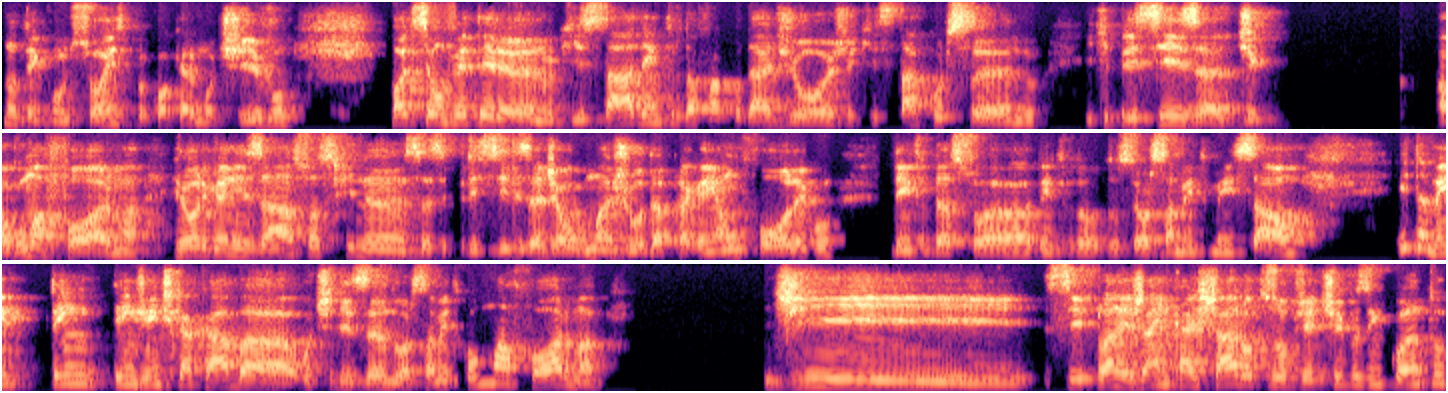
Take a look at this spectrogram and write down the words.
não tem condições por qualquer motivo. Pode ser um veterano que está dentro da faculdade hoje, que está cursando e que precisa de alguma forma reorganizar suas finanças e precisa de alguma ajuda para ganhar um fôlego dentro da sua dentro do, do seu orçamento mensal. E também tem, tem gente que acaba utilizando o orçamento como uma forma de se planejar encaixar outros objetivos enquanto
